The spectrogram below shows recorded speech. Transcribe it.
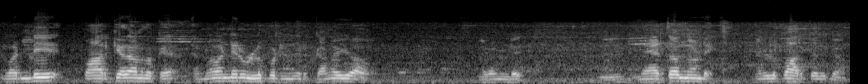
വണ്ടി പാർക്ക് ചെയ്താണ് ഇതൊക്കെ നമ്മളെ വണ്ടിയുടെ ഉള്ളിൽ പെട്ടിന് എടുക്കാൻ കഴിയുമോ? അവിടെ ഉണ്ട്. നേരത്തെ വന്നോണ്ടേ. അതിനുള്ളിൽ പാർക്ക് ചെയ്തിട്ടാണ്.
